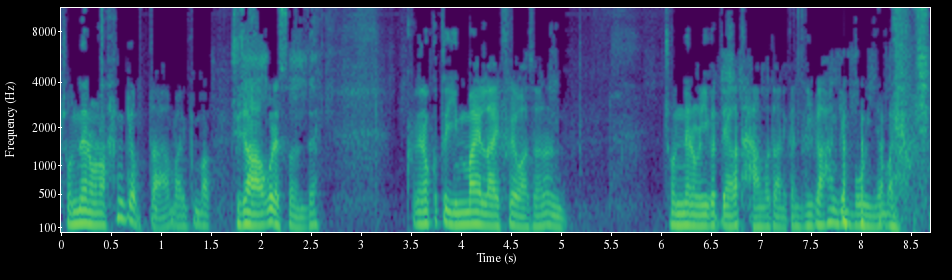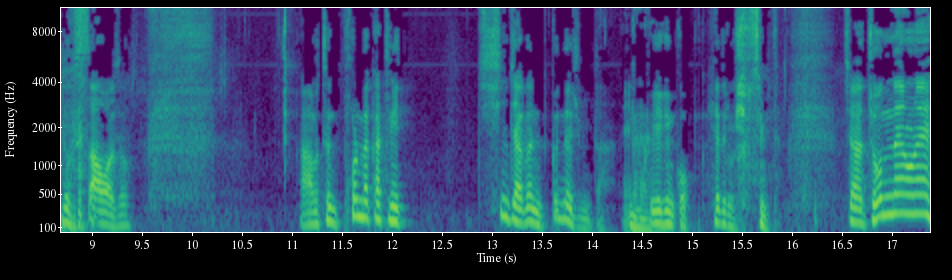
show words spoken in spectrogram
존 레논은 한 게 없다. 막 이렇게 막 주장하고 그랬었는데 그래놓고 또 In My Life에 와서는 존 레논 이거 내가 다 한 거다 하니까 네가 한 게 뭐 있냐 막 이런 식으로 싸워서 아무튼 폴 맥카트니 신작은 끝내줍니다. 예, 네. 그 얘기는 꼭 해드리고 싶습니다. 자, 존 레논의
